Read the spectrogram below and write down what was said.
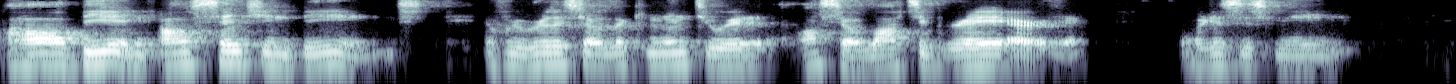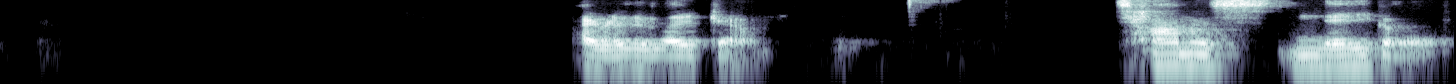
all being, all sentient beings, if we really start looking into it, also lots of gray area. What does this mean? I really like um, Thomas Nagel,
